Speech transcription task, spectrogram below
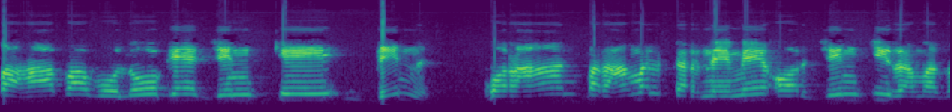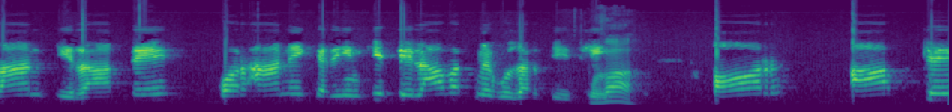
सहाबा वो लोग हैं जिनके दिन कुरान पर अमल करने में और जिनकी रमज़ान की रातें कुरान करीम की तिलावत में गुजरती थी। और आपके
